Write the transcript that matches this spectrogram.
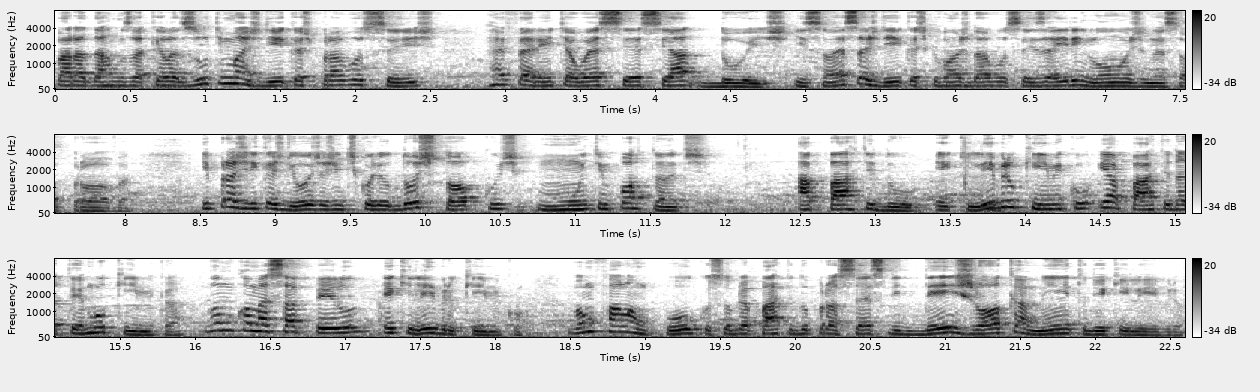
para darmos aquelas últimas dicas para vocês referente ao SSA 2. E são essas dicas que vão ajudar vocês a irem longe nessa prova. E para as dicas de hoje, a gente escolheu dois tópicos muito importantes: a parte do equilíbrio químico e a parte da termoquímica. Vamos começar pelo equilíbrio químico. Vamos falar um pouco sobre a parte do processo de deslocamento de equilíbrio.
